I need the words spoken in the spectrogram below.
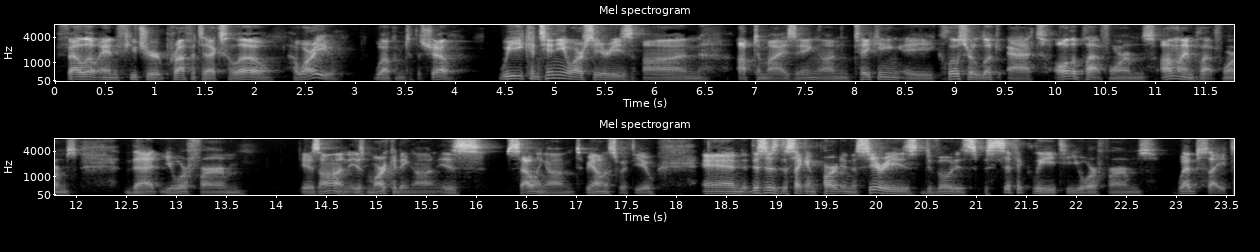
Fellow and future Profitex, hello. How are you? Welcome to the show. We continue our series on optimizing, on taking a closer look at all the platforms, online platforms that your firm is on, is marketing on, is selling on, to be honest with you. And this is the second part in the series devoted specifically to your firm's website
